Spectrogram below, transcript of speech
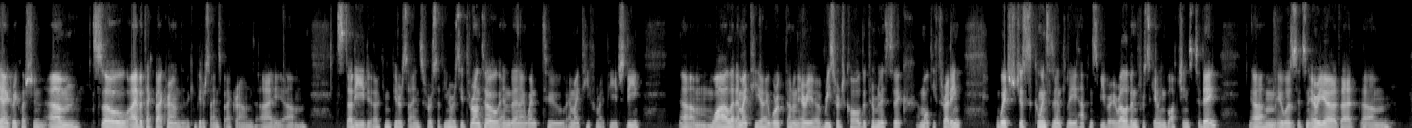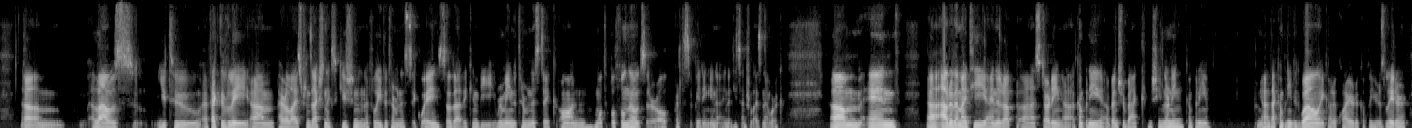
Yeah, great question. Um, so I have a tech background, a computer science background. I um, studied uh, computer science first at the University of Toronto, and then I went to MIT for my PhD. Um, while at MIT, I worked on an area of research called deterministic multi-threading, which just coincidentally happens to be very relevant for scaling blockchains today. Um, it was it's an area that um, um allows you to effectively um, parallelize transaction execution in a fully deterministic way so that it can be remain deterministic on multiple full nodes that are all participating in a, in a decentralized network. Um, and uh, out of MIT, I ended up uh, starting a company, a venture back machine learning company. Uh, that company did well. It got acquired a couple of years later.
